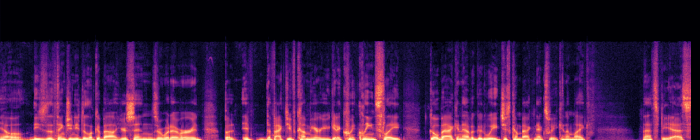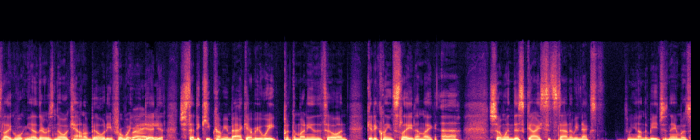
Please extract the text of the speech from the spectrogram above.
you know, these are the things you need to look about your sins or whatever. And, but if the fact you've come here, you get a clean slate, go back and have a good week, just come back next week. And I'm like, that's BS. Like, you know, there was no accountability for what you did. You just had to keep coming back every week, put the money in the till, and get a clean slate. I'm like, ah. So when this guy sits down to me next to me on the beach, his name was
